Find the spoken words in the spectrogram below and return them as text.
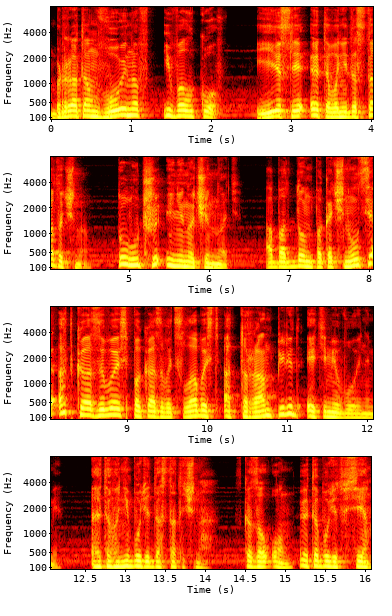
братом воинов и волков. И если этого недостаточно, то лучше и не начинать. Абаддон покачнулся, отказываясь показывать слабость от ран перед этими воинами. «Этого не будет достаточно», — сказал он. «Это будет всем».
